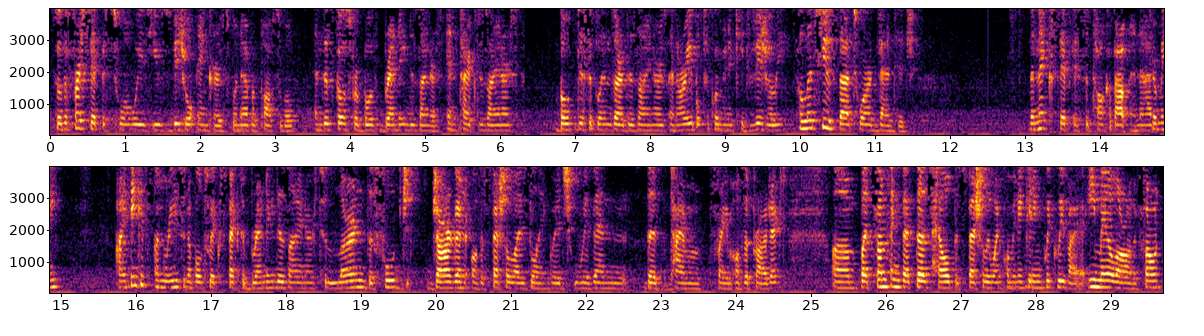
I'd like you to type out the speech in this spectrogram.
So the first tip is to always use visual anchors whenever possible. And this goes for both branding designers and type designers. Both disciplines are designers and are able to communicate visually. So let's use that to our advantage. The next tip is to talk about anatomy. I think it's unreasonable to expect a branding designer to learn the full jargon of a specialized language within the time frame of the project. Um, but something that does help, especially when communicating quickly via email or on the phone,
